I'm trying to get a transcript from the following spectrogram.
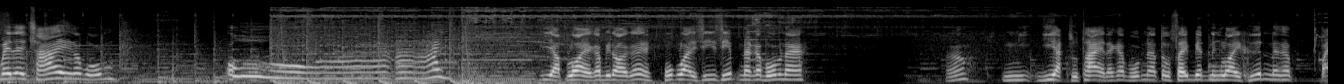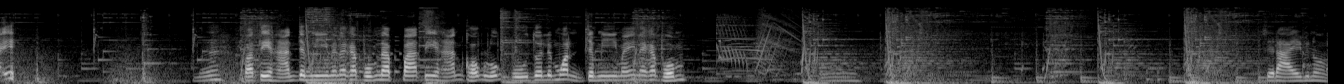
ไม่ได้ใช้ครับผม โอ้ยเรียบร้อยครับพี่ดอยเอ้ยหกร้อยสี่สิบนะครับผมนะ เอ้า เหยียกสุดท้ายนะครับ ผมนะต้องใส่เบ็ดหนึ่งร้อยขึ้นนะครับ ไปนะปาฏิหาริย์จะมีไหมนะครับ ผมนะปาฏิหาริย์ของหลวงปู่โดเรมอนจะมีไหมนะครับ ผมเสียดายพี่น้อง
